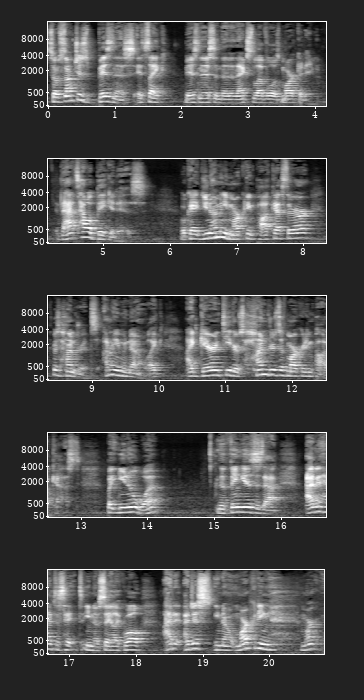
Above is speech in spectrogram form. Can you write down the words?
So it's not just business; it's like business, and then the next level is marketing that's how big it is. Okay, do you know how many marketing podcasts there are? There's hundreds. I don't even know. Like, I guarantee there's hundreds of marketing podcasts. But you know what? The thing is, is that I didn't have to say, you know, say like, well, I, I just, you know, marketing, mark,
